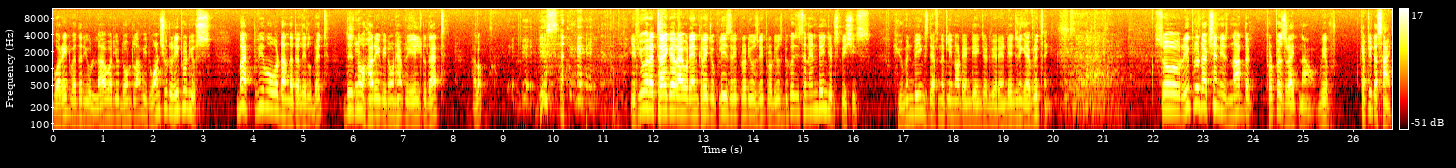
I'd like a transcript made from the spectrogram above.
worried whether you love or you don't love, it wants you to reproduce. But we've overdone that a little bit. There's no hurry, we don't have to yield to that. Hello? Yes If you were a tiger, I would encourage you, please reproduce, reproduce, because it's an endangered species. Human beings definitely not endangered, we are endangering everything. so, reproduction is not the purpose right now, we have kept it aside.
